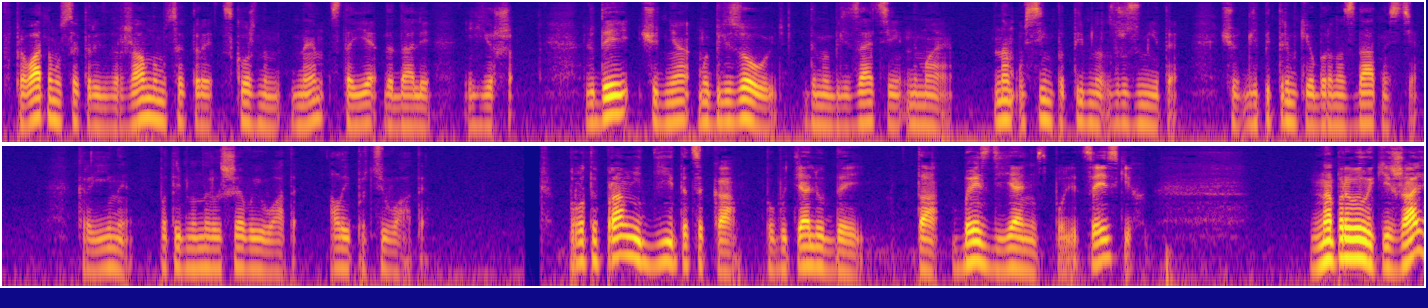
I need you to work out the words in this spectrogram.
в приватному секторі і державному секторі з кожним днем стає дедалі гірше. Людей щодня мобілізовують, демобілізації немає. Нам усім потрібно зрозуміти, що для підтримки обороноздатності країни потрібно не лише воювати, але й працювати. Протиправні дії ТЦК, побиття людей та бездіяльність поліцейських, на превеликий жаль,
